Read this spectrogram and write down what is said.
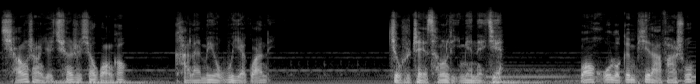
墙上也全是小广告。看来没有物业管理，就是这层里面那间。王葫芦跟皮大发说，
